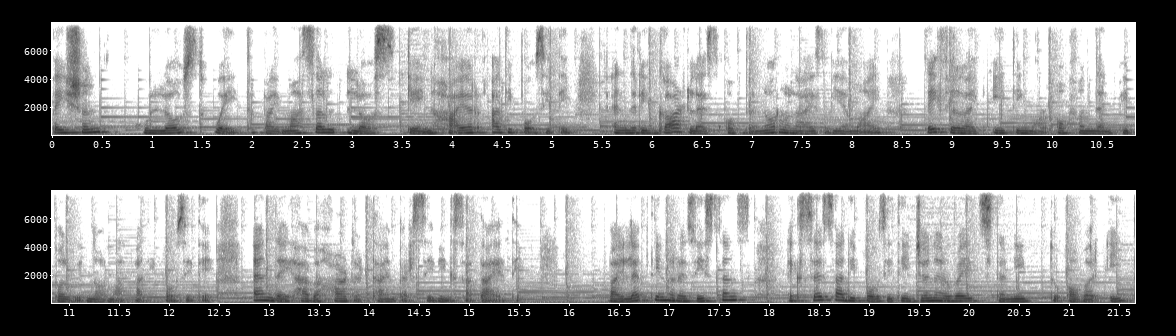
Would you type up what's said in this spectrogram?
patients who lost weight by muscle loss gain higher adiposity, and regardless of the normalized BMI, they feel like eating more often than people with normal adiposity, and they have a harder time perceiving satiety. By leptin resistance, excess adiposity generates the need to overeat,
